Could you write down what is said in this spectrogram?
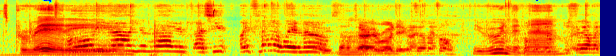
It's pretty. Oh yeah, you're right. I see. It. I flew away now. Oh, Sorry, I ruined it. Still on my phone. You ruined it, man. You still on my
